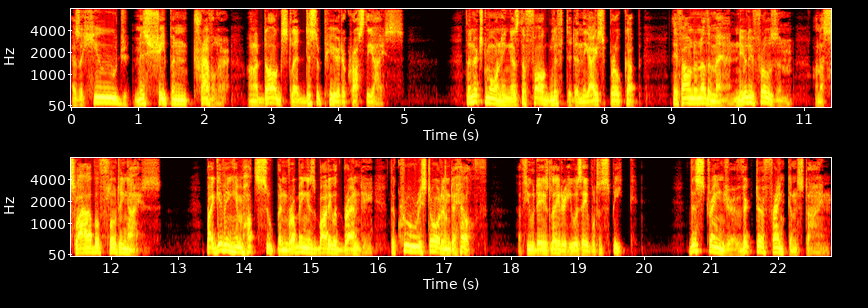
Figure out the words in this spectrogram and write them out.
as a huge, misshapen traveler on a dog sled disappeared across the ice. The next morning, as the fog lifted and the ice broke up, they found another man, nearly frozen, on a slab of floating ice. By giving him hot soup and rubbing his body with brandy, the crew restored him to health. A few days later, he was able to speak. This stranger, Victor Frankenstein,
